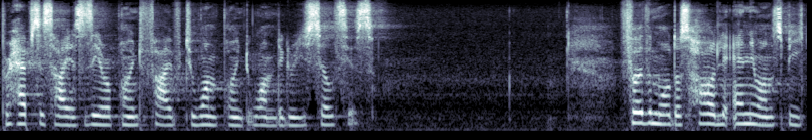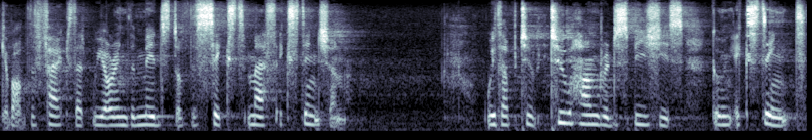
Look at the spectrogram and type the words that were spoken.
perhaps as high as 0.5 to 1.1 degrees Celsius. Furthermore, does hardly anyone speak about the fact that we are in the midst of the sixth mass extinction, with up to 200 species going extinct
